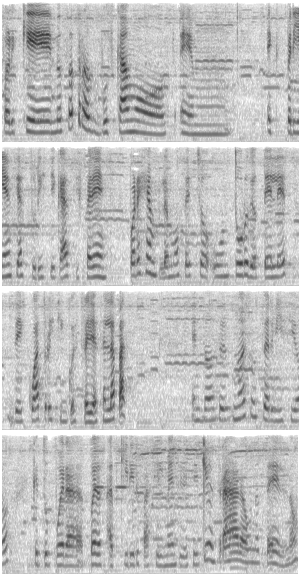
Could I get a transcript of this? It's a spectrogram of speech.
porque nosotros buscamos eh, experiencias turísticas diferentes. Por ejemplo, hemos hecho un tour de hoteles de 4 y 5 estrellas en La Paz. Entonces, no es un servicio que tú puedas, puedas adquirir fácilmente y decir, quiero entrar a un hotel, ¿no?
